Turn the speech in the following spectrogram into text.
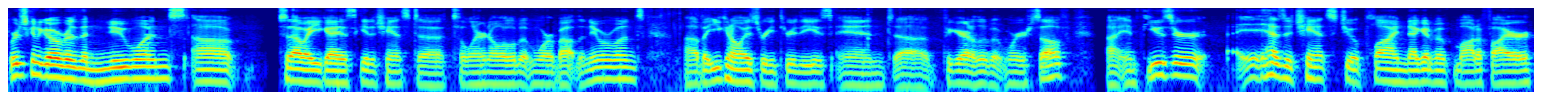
We're just going to go over the new ones, uh, so that way you guys get a chance to, to learn a little bit more about the newer ones. Uh, but you can always read through these and uh, figure out a little bit more yourself. Uh, Infuser, it has a chance to apply negative modifier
